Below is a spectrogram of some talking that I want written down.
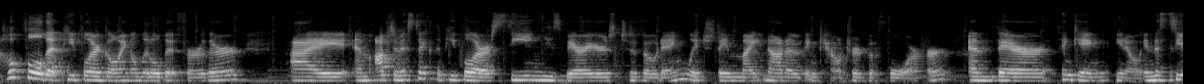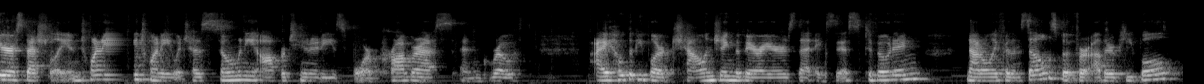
hopeful that people are going a little bit further. I am optimistic that people are seeing these barriers to voting, which they might not have encountered before. And they're thinking, you know, in this year, especially in 2020, which has so many opportunities for progress and growth I hope that people are challenging the barriers that exist to voting, not only for themselves, but for other people.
